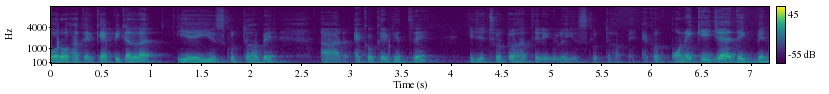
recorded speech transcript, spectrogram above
বড় হাতের ক্যাপিটাল ইয়ে ইউজ করতে হবে আর এককের ক্ষেত্রে এই যে ছোট হাতের এগুলো ইউজ করতে হবে। এখন অনেকেই যা দেখবেন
